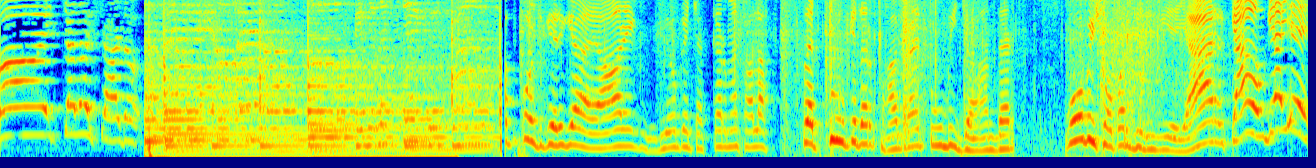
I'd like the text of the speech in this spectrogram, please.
बाय चलो शाडो कुछ गिर गया यार, एक वीडियो के चक्कर में साला। तो तू किधर भाग रहा है? तू भी जा अंदर वो भी शॉपर गिरी हुई है यार। क्या हो गया ये?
